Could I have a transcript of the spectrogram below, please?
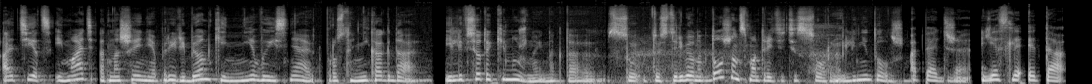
отец и мать отношения при ребенке не выясняют просто никогда? Или все-таки нужно иногда? То есть ребенок должен смотреть эти ссоры или не должен? Опять же, если это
